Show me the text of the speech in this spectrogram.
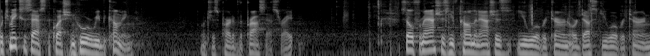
Which makes us ask the question who are we becoming? Which is part of the process, right? So from ashes you've come, and ashes you will return, or dust you will return.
